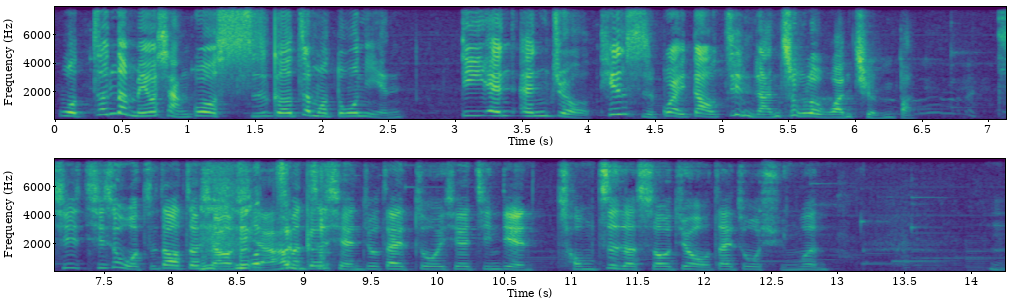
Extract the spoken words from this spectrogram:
我真的没有想过，时隔这么多年，《D.N. Angel》天使怪盗竟然出了完全版。其其实我知道这消息啊，他们之前就在做一些经典重置的时候就有在做询问。嗯，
